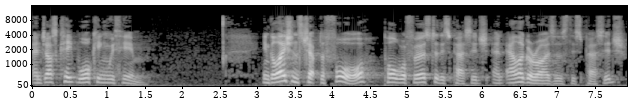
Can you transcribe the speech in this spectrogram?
and just keep walking with Him. In Galatians chapter 4, Paul refers to this passage and allegorizes this passage.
